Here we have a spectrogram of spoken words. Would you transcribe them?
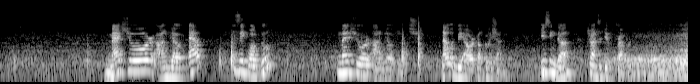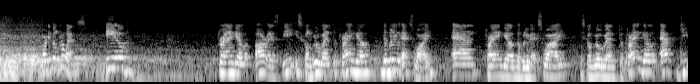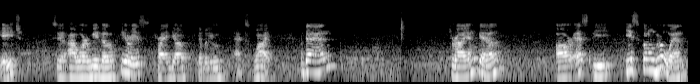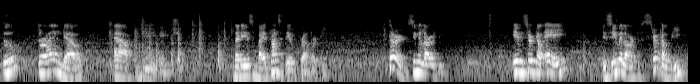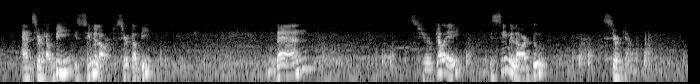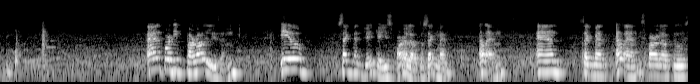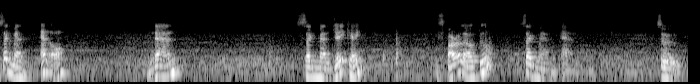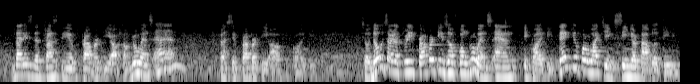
measure angle F is equal to measure angle H. That would be our conclusion using the transitive property. For the congruence, if triangle RST is congruent to triangle WXY and triangle WXY is congruent to triangle FGH, so our middle here is triangle WXY. Then triangle RST is congruent to triangle FGH. That is by transitive property. Third, similarity. If circle A is similar to circle B and circle B is similar to circle D, then circle A is similar to circle D. And for the parallelism, if segment JK is parallel to segment LM and segment LM is parallel to segment NO, then segment JK is parallel to segment N. So that is the transitive property of congruence and transitive property of equality. So those are the three properties of congruence and equality. Thank you for watching Señor Pablo TV.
